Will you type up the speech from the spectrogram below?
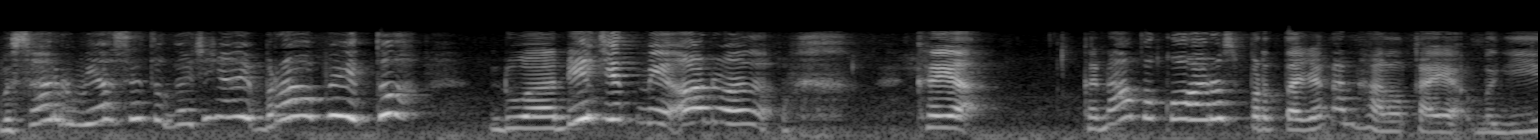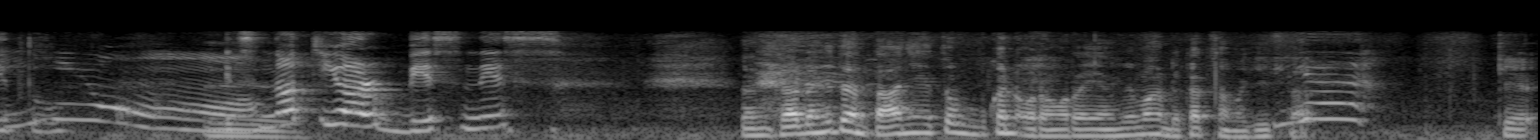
besar biasa itu gajinya eh, berapa itu dua digit nih anu anu." kayak kenapa kok harus pertanyakan hal kayak begitu Iyo. it's not your business Dan kadang itu yang tanya itu bukan orang-orang yang memang dekat sama kita. Iya. Kayak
